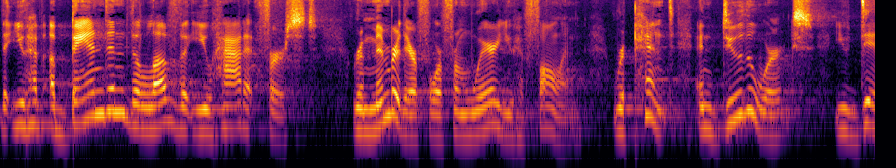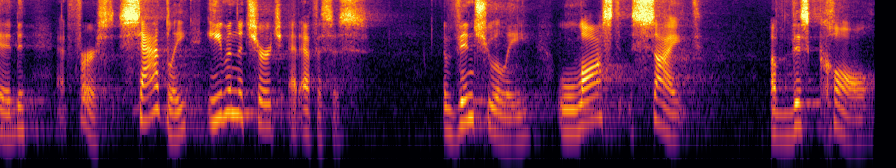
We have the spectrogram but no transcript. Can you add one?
that you have abandoned the love that you had at first. Remember, therefore, from where you have fallen. Repent and do the works you did at first. Sadly, even the church at Ephesus eventually lost sight of this call.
